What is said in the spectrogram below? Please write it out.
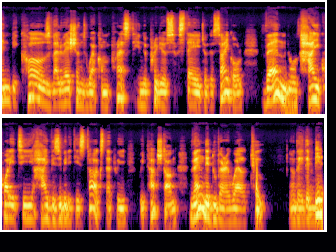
and because valuations were compressed in the previous stage of the cycle, then those high quality, high visibility stocks that we, we touched on, then they do very well too. You know, they, they benefit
